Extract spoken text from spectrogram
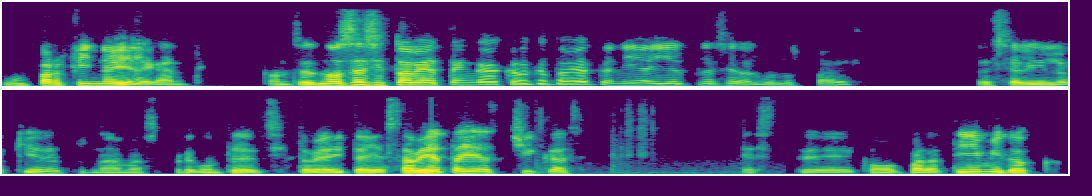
Un par fino y elegante. Entonces, no sé si todavía tenga. Creo que todavía tenía ahí el de algunos pares. Entonces, si alguien lo quiere, pues nada más pregunte si todavía hay tallas. Había tallas chicas, este, como para ti, mi doc,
